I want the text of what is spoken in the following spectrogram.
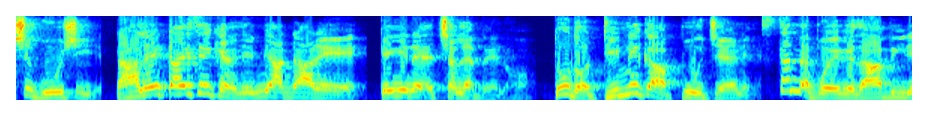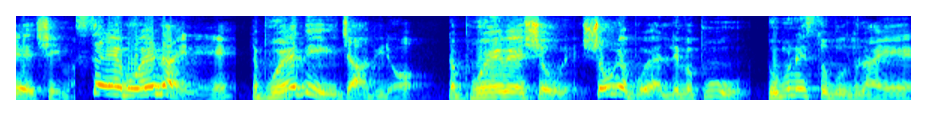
8ကိုရှိတယ်ဒါလည်းတိုက်စိတ်ခံစီမျှတာတဲ့ကိန်းကနဲ့အချက်လက်ပဲနော်သို့တော့ဒီနှစ်ကပူကျန်းတယ်12ပွဲကစားပြီးတဲ့အချိန်မှာ10ပွဲနိုင်တယ်တပွဲတည်ကြပြီးတော့တပွဲပဲရှုံးတယ်ရှုံးတဲ့ပွဲကလီဗာပူးကိုဒိုမနစ်ဆိုဘူဒလိုင်ရဲ့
